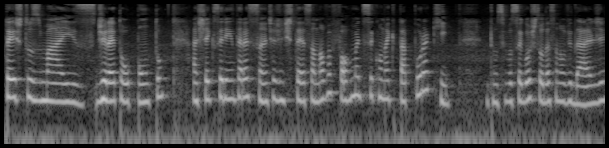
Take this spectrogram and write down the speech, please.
textos mais direto ao ponto, achei que seria interessante a gente ter essa nova forma de se conectar por aqui. Então, se você gostou dessa novidade,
